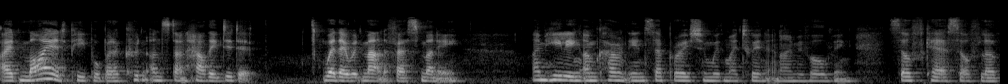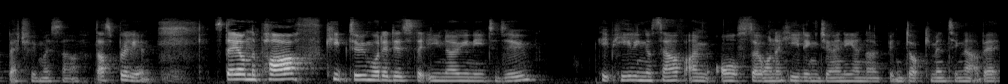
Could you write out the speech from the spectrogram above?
I admired people, but I couldn't understand how they did it where they would manifest money. I'm healing, I'm currently in separation with my twin and I'm evolving. Self care, self love, bettering myself. That's brilliant. Stay on the path, keep doing what it is that you know you need to do. Keep healing yourself. I'm also on a healing journey and I've been documenting that a bit.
